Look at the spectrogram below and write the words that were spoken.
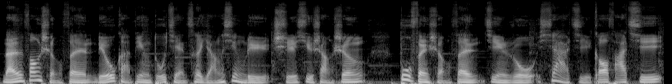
南方省份流感病毒检测阳性率持续上升，部分省份进入夏季高发期。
